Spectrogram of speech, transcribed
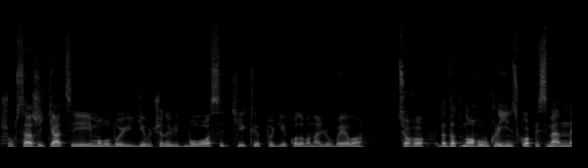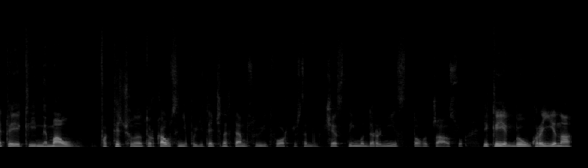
що все життя цієї молодої дівчини відбулося тільки тоді, коли вона любила цього видатного українського письменника, який не мав фактично не торкався ні політичних тем своєї творчості. Був чистий модерніст того часу, який, якби Україна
